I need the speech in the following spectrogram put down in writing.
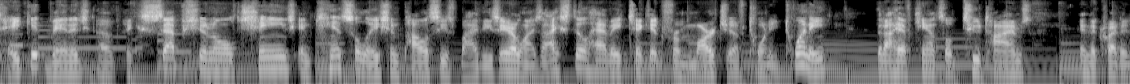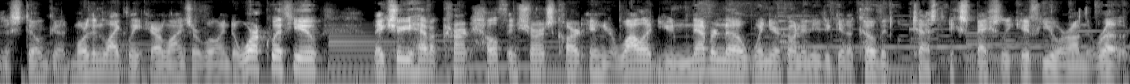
take advantage of exceptional change and cancellation policies by these airlines. I still have a ticket from March of 2020 that I have canceled two times, and the credit is still good. More than likely, airlines are willing to work with you. Make sure you have a current health insurance card in your wallet. You never know when you're going to need to get a COVID test, especially if you are on the road.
